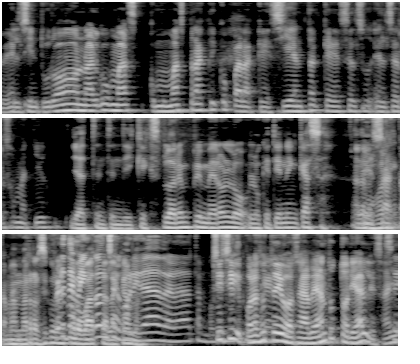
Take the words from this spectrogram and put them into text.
el cinturón, algo más, como más práctico para que sientan que es el, ser sometido. Ya te entendí. Que exploren primero lo, lo que tienen en casa. A lo mejor Exactamente. amarrarse con Pero una también con seguridad, ¿verdad? Tampoco Sí, sí, por eso que- te digo, o sea, vean tutoriales. Hay Sí.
